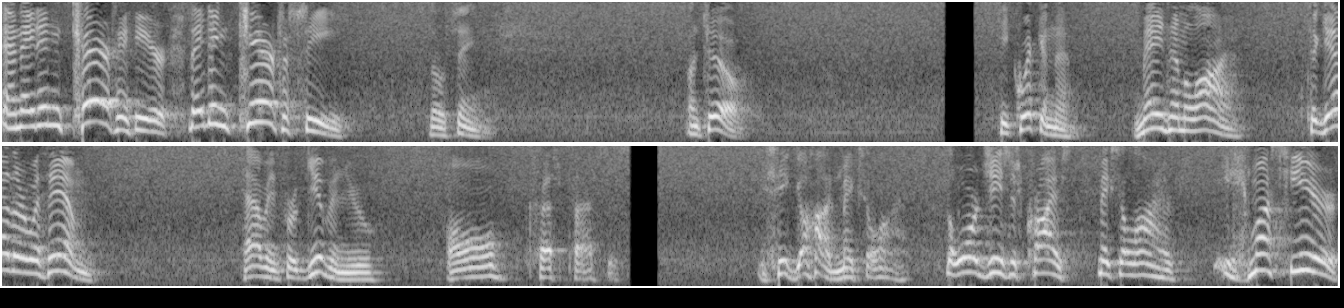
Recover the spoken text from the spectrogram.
And they didn't care to hear. They didn't care to see those things. Until he quickened them, made them alive, together with him, having forgiven you all trespasses. You see, God makes alive. The Lord Jesus Christ makes alive. You must hear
